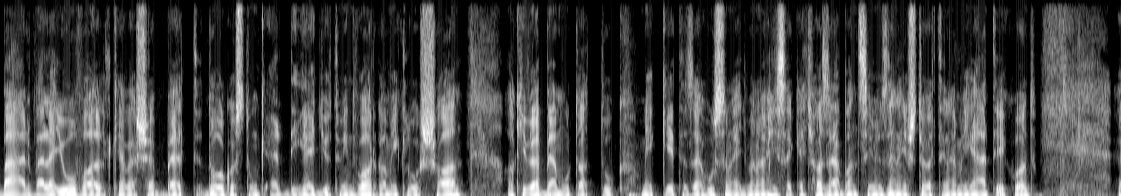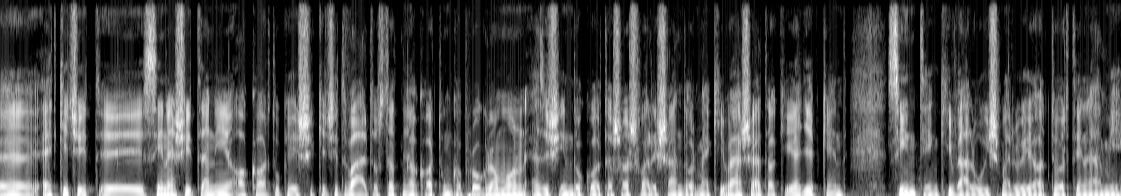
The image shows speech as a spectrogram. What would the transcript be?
bár vele jóval kevesebbet dolgoztunk eddig együtt, mint Varga Miklóssal, akivel bemutattuk még 2021-ben a Hiszek egy hazában című zenés történelmi játékot. Egy kicsit színesíteni akartuk, és kicsit változtatni akartunk a programon, ez is indokolta Sasvári Sándor meghívását, aki egyébként szintén kiváló ismerője a történelmi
